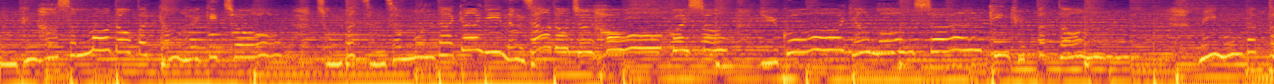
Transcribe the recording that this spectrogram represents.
能停下，什么都不敢去结束，从不曾沉闷，大家已能找到最好归宿。如果有妄想。坚决不挡美满得不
